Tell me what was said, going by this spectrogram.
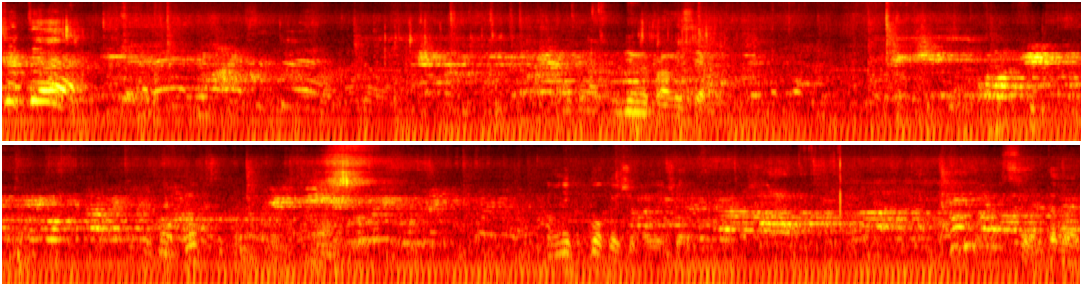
же ты! Любимый правый сектор. У них кока еще получил. Все, давай.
